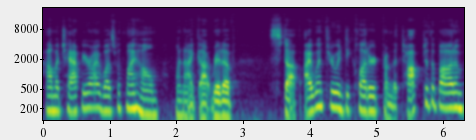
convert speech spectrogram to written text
how much happier I was with my home when I got rid of stuff. I went through and decluttered from the top to the bottom.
